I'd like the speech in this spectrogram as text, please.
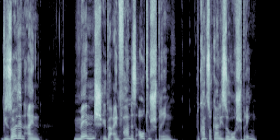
Wie soll denn ein Mensch über ein fahrendes Auto springen? Du kannst doch gar nicht so hoch springen.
